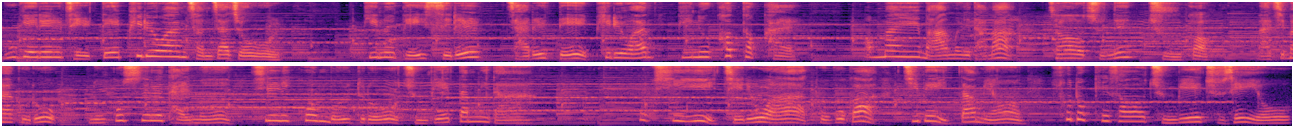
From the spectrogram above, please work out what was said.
무게를 잴 때 필요한 전자저울, 비누 베이스를 자를 때 필요한 비누 커터 칼, 엄마의 마음을 담아 저어주는 주걱, 마지막으로 눈꽃을 닮은 실리콘 몰드로 준비했답니다. 혹시 재료와 도구가 집에 있다면 소독해서 준비해 주세요.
